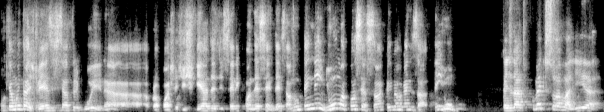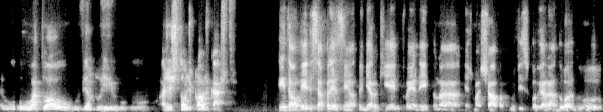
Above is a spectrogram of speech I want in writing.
porque muitas vezes se atribui né, a, a propostas de esquerda de serem condescendentes. Não tem nenhuma concessão a crime organizado, nenhuma. Candidato, como é que o senhor avalia o, o atual governo do Rio, o, a gestão de Cláudio Castro? Então, ele se apresenta, primeiro que ele foi eleito na mesma chapa como vice-governador do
